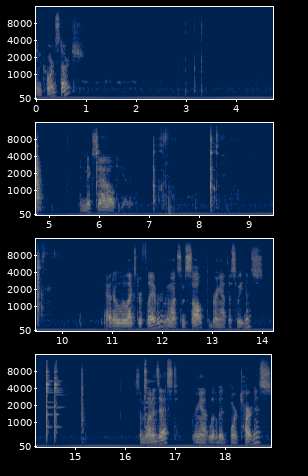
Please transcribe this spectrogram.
and cornstarch. And mix that all together. To add a little extra flavor, we want some salt to bring out the sweetness. Some lemon zest, bring out a little bit more tartness.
